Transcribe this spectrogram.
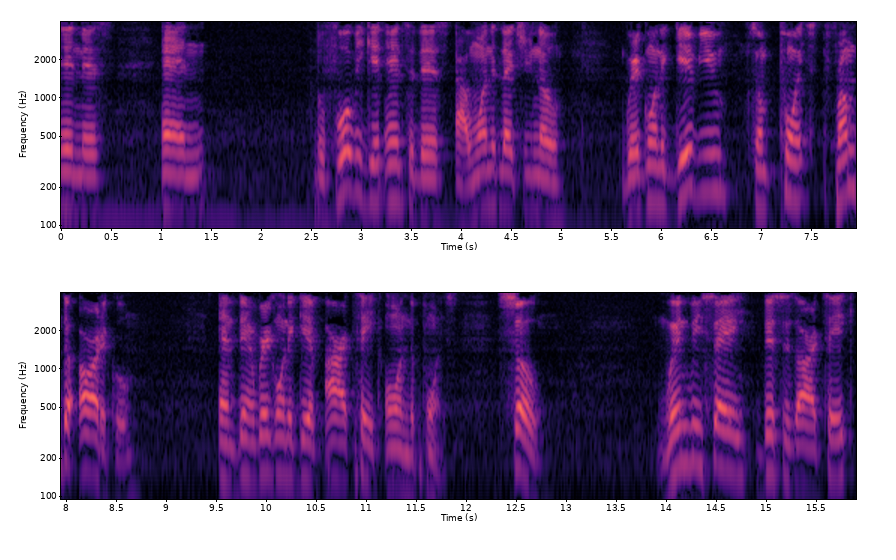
in this. And before we get into this, I want to let you know we're going to give you some points from the article, and then we're going to give our take on the points. So, when we say this is our take,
